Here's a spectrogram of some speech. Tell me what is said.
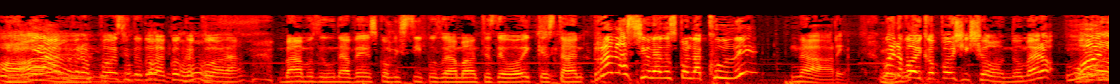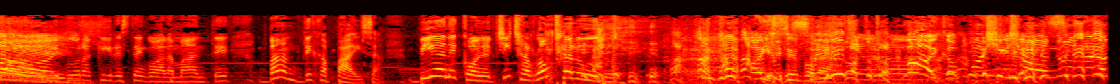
Ay. Y a propósito de la Coca-Cola, vamos de una vez con mis tipos de amantes de hoy que están relacionados con la Bueno, voy con posición número uno. Y por aquí les tengo al amante bandeja paisa. Viene con el chicharrón peludo. Oye, volando. Voy con posición número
